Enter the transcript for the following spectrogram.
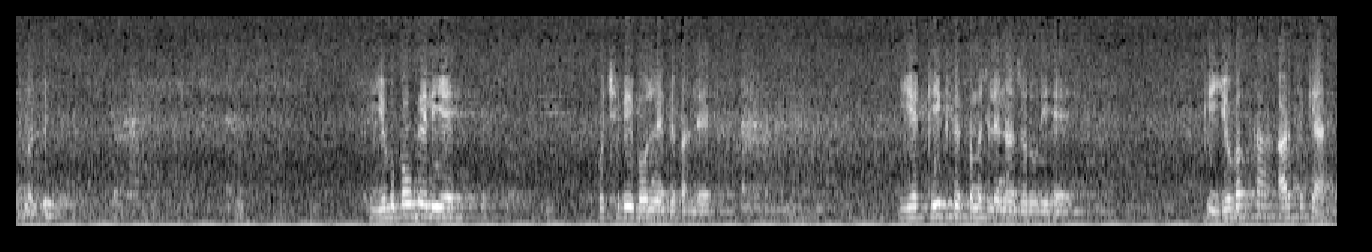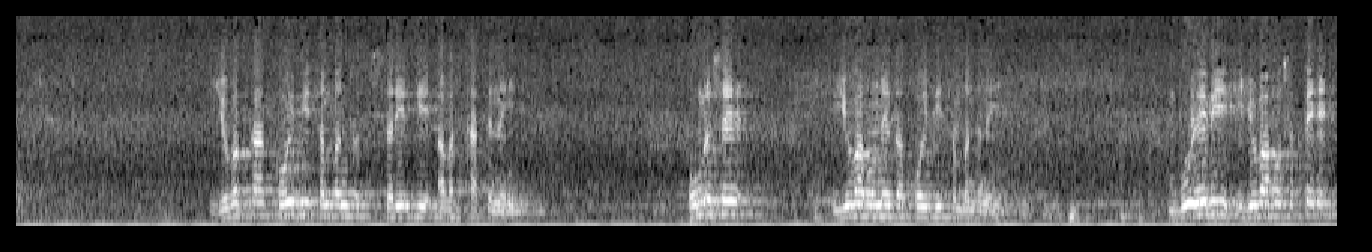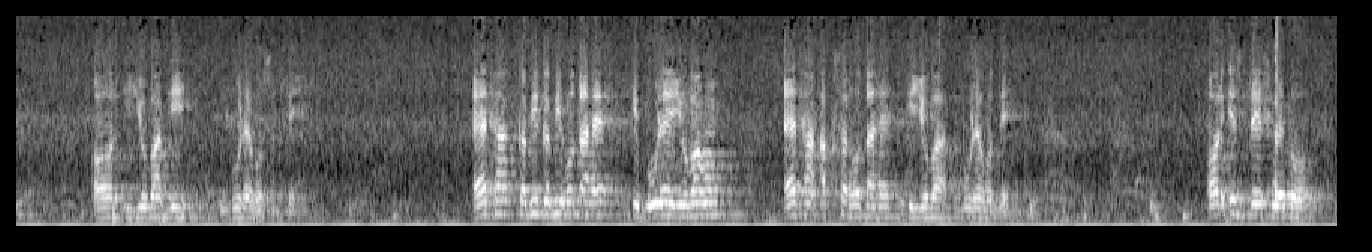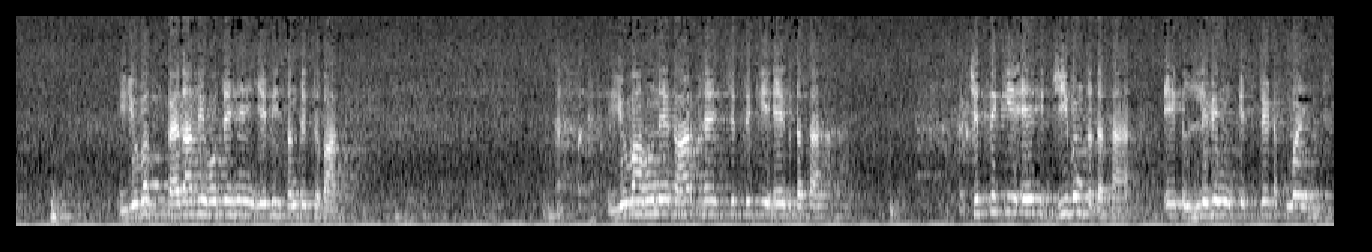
आत्मन युवकों के लिए कुछ भी बोलने के पहले ये ठीक से समझ लेना ज़रूरी है कि युवक का अर्थ क्या है। युवक का कोई भी संबंध शरीर की अवस्था से नहीं। उम्र से युवा होने का कोई भी संबंध नहीं। बूढ़े भी युवा हो सकते हैं और युवा भी बूढ़े हो सकते हैं। ऐसा कभी कभी होता है कि बूढ़े युवा हों, ऐसा अक्सर होता है कि युवा बूढ़े होते हैं। और इस देश में तो युवक पैदा भी होते हैं, ये भी संदिग्ध बात है। युवा होने का अर्थ है चित्त की एक दशा। चित्त की एक जीवंत दशा, एक लिविंग स्टेट ऑफ़ माइंड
